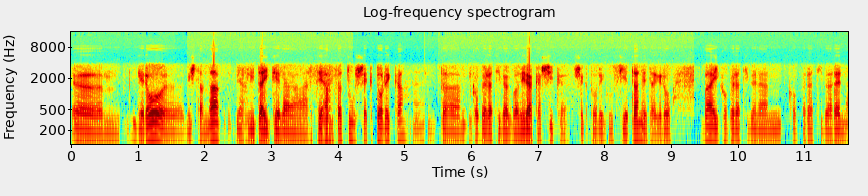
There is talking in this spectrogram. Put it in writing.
Uh, gero, uh, biztan berlitaikela zeharzatu sektoreka, eh, eta kooperatibak badira kasik sektore guzietan, eta gero bai kooperatibaren, kooperatibaren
